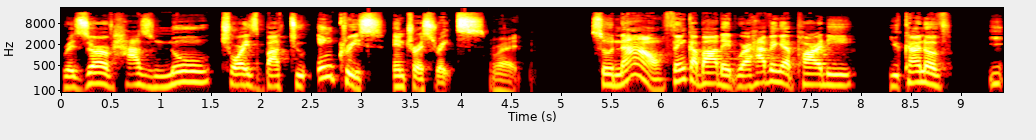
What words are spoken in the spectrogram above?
Reserve has no choice but to increase interest rates. Right. So now think about it. We're having a party. You kind of, you-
